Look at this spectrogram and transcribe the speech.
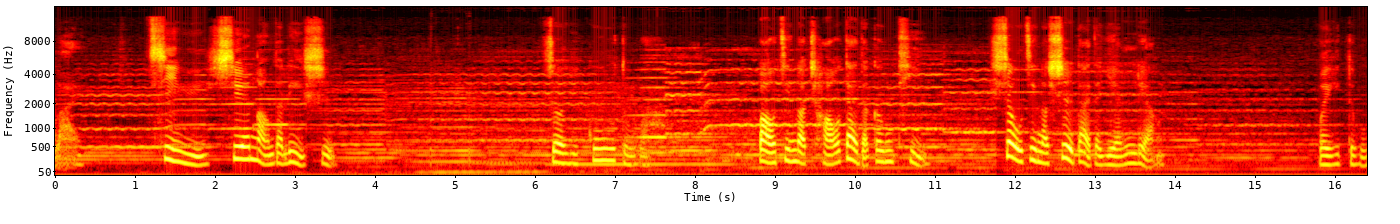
来，气宇轩昂的历史。这一孤独啊！饱经了朝代的更替，受尽了世代的炎凉，唯独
